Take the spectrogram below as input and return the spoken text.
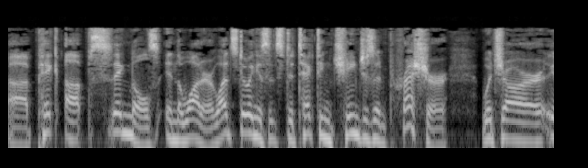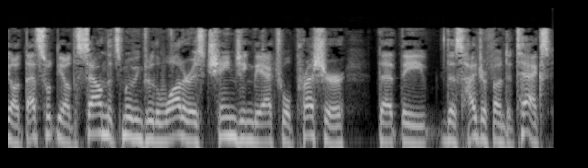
uh, pick up signals in the water. What it's doing is it's detecting changes in pressure, which are, you know, that's what, you know, the sound that's moving through the water is changing the actual pressure that the, this hydrophone detects.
